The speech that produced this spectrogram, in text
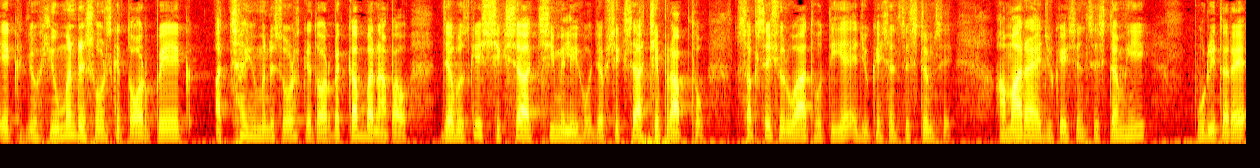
एक जो ह्यूमन रिसोर्स के तौर पे, एक अच्छा ह्यूमन रिसोर्स के तौर पे कब बना पाओ? जब उसकी शिक्षा अच्छी मिली हो, जब शिक्षा अच्छी प्राप्त हो। सबसे शुरुआत होती है एजुकेशन सिस्टम से। हमारा एजुकेशन सिस्टम ही पूरी तरह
